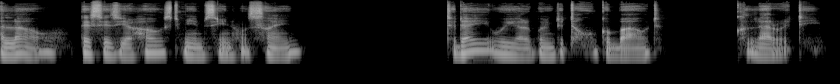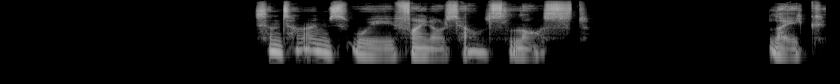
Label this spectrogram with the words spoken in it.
Hello, this is your host Mimsin Hussain. Today we are going to talk about clarity. Sometimes we find ourselves lost, like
